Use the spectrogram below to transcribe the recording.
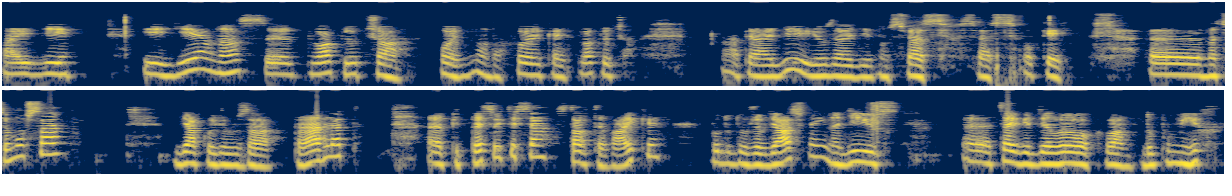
ID. І є в нас два ключа. Ой, ну да, case, два ключа. API ID і user ID. Ну, связь, связь, окей. Е, на цьому все. Дякую за перегляд. Е, підписуйтеся, ставте лайки. Буду дуже вдячний. Надіюсь, е, цей відеоурок вам допоміг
